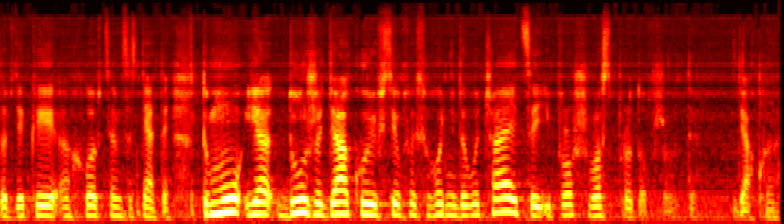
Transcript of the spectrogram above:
завдяки е, хлопцям засняти. Тому я дуже дякую всім, хто сьогодні долучається, і прошу вас продовжувати. Дякую.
